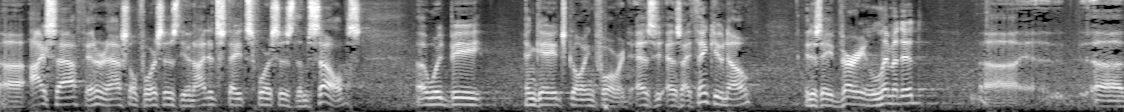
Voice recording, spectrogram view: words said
uh, ISAF, international forces, the United States forces themselves uh, would be engaged going forward. As, as I think you know, it is a very limited uh, uh,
